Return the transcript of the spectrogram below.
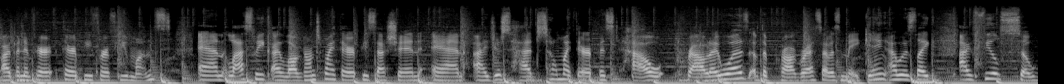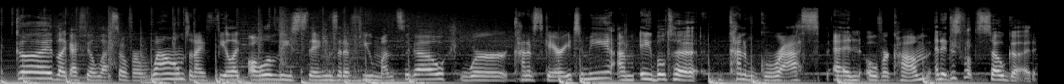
I've been in therapy for a few months. And last week, I logged onto my therapy session and I just had to tell my therapist how proud I was of the progress I was making. I was like, I feel so good. Like, I feel less overwhelmed. And I feel like all of these things that a few months ago were kind of scary to me, I'm able to kind of grasp and overcome. And it just felt so good.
